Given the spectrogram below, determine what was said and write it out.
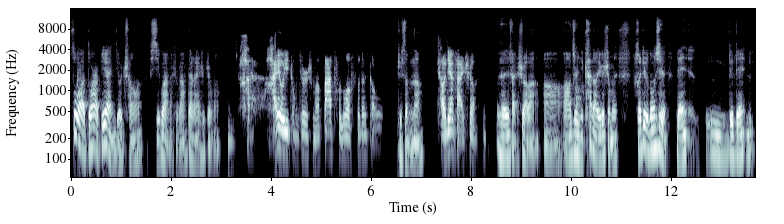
做多少遍你就成了习惯了，是吧？大概是这么。还还有一种就是什么巴甫洛夫的狗，这什么呢？条件反射，条件反射了啊啊！就是你看到一个什么和这个东西联嗯联联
